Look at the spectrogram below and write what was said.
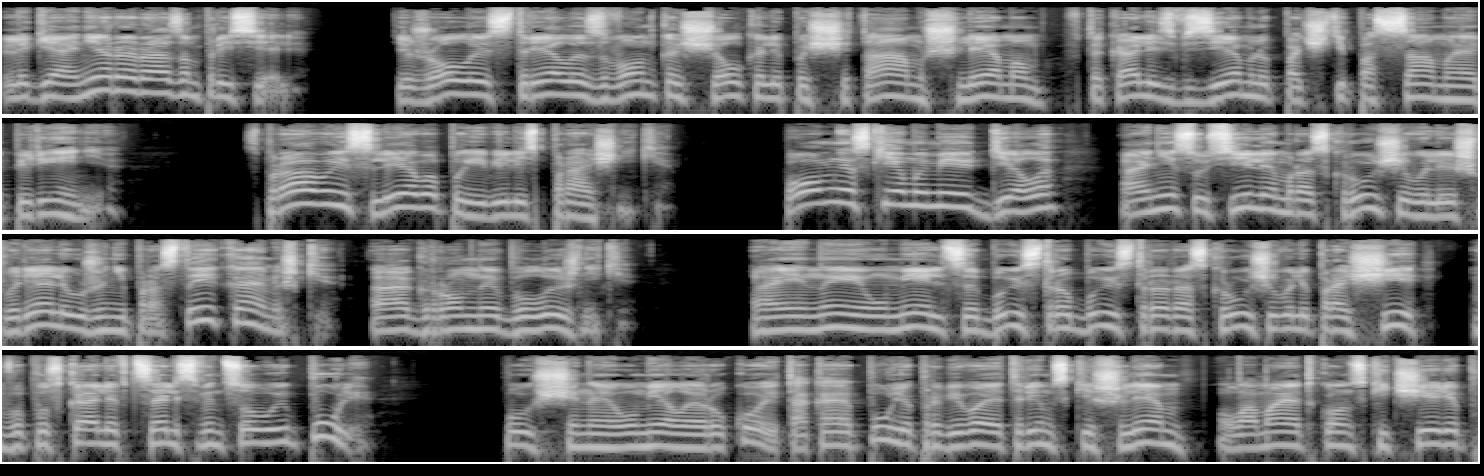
Легионеры разом присели. Тяжелые стрелы звонко щелкали по щитам, шлемам, втыкались в землю почти по самое оперение. Справа и слева появились прачники. Помня, с кем имеют дело, они с усилием раскручивали и швыряли уже не простые камешки, а огромные булыжники. А иные умельцы быстро-быстро раскручивали прощи, выпускали в цель свинцовые пули. Пущенная умелой рукой, такая пуля пробивает римский шлем, ломает конский череп,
